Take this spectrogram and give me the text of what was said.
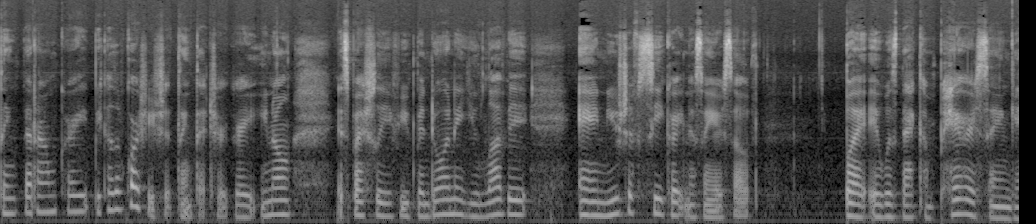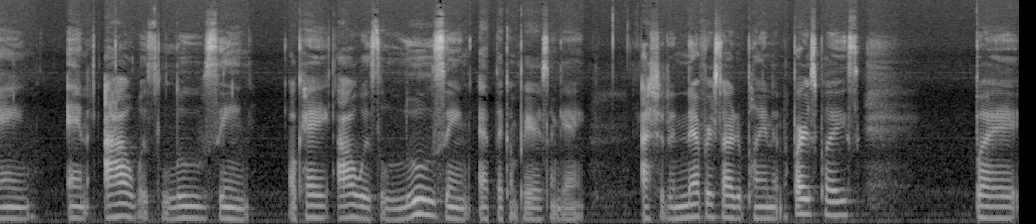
think that I'm great because, of course, you should think that you're great, you know, especially if you've been doing it, you love it, and you should see greatness in yourself. But it was that comparison game, and I was losing, okay? I was losing at the comparison game. I should have never started playing in the first place, but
